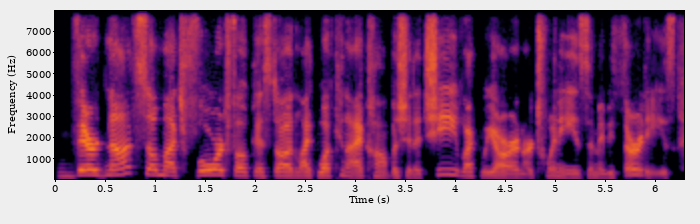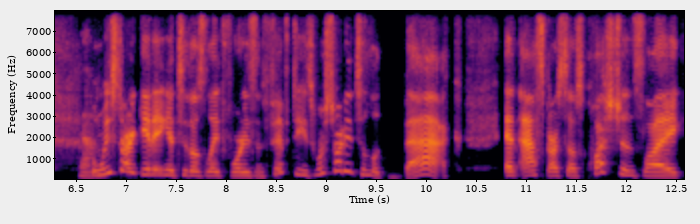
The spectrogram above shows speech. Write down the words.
they're not so much forward focused on like what can i accomplish and achieve like we are in our 20s and maybe 30s yeah. when we start getting into those late 40s and 50s we're starting to look back and ask ourselves questions like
